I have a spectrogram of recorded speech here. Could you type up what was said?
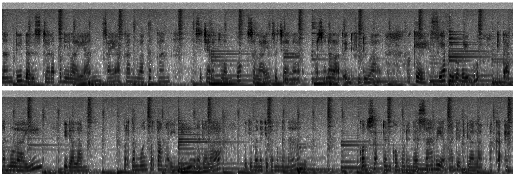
nanti dari secara penilaian saya akan melakukan secara kelompok selain secara personal atau individual. Oke, siap ya Bapak Ibu? Kita akan mulai di dalam pertemuan pertama ini adalah bagaimana kita mengenal konsep dan komponen dasar yang ada di dalam AKM.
